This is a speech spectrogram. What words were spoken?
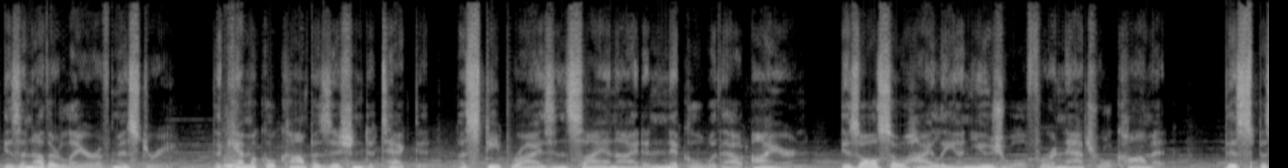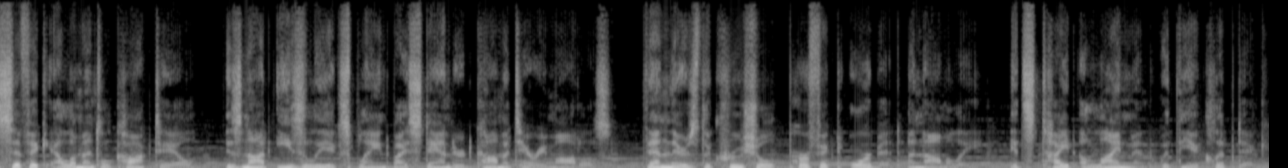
is another layer of mystery. The chemical composition detected, a steep rise in cyanide and nickel without iron, is also highly unusual for a natural comet. This specific elemental cocktail is not easily explained by standard cometary models. Then there's the crucial perfect orbit anomaly, its tight alignment with the ecliptic.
